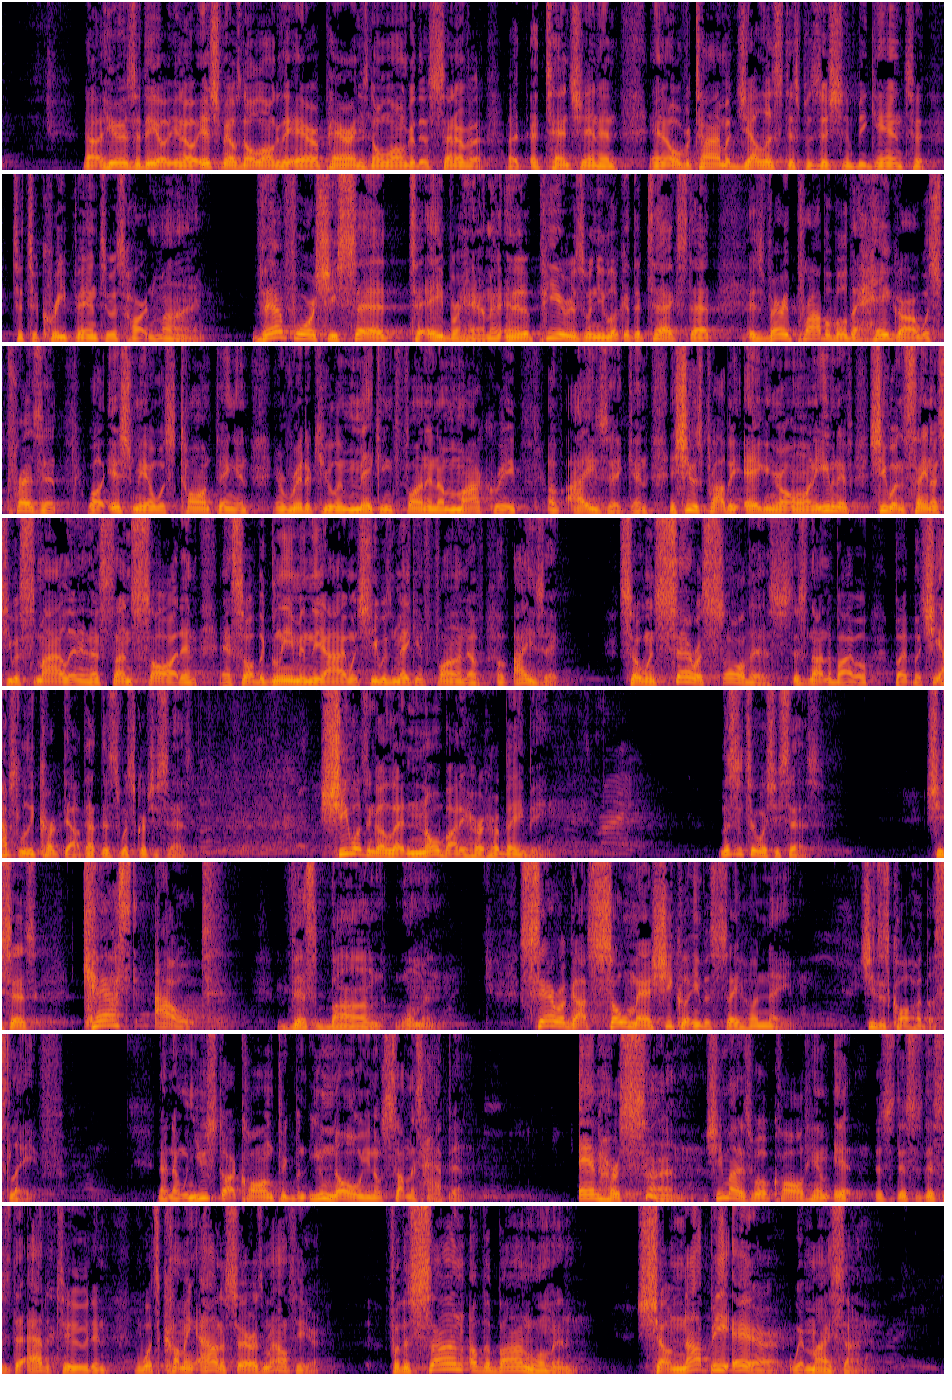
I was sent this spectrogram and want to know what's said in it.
Now, here's the deal. You know, Ishmael's no longer the heir apparent. He's no longer the center of a, a, attention. And, and over time, a jealous disposition began to, to, to creep into his heart and mind. Therefore, she said to Abraham, and, it appears when you look at the text that it's very probable that Hagar was present while Ishmael was taunting and, and ridiculing, making fun and a mockery of Isaac. And, and she was probably egging her on. Even if she wasn't saying it, she was smiling and her son saw it and, and saw the gleam in the eye when she was making fun of, of Isaac. So when Sarah saw this, this is not in the Bible, but, but she absolutely kirked out. That, this is what scripture says. She wasn't going to let nobody hurt her baby. Listen to what she says. She says, Cast out this bond woman. Sarah got so mad she couldn't even say her name. She just called her the slave. Now, now, when you start calling people, you know, you know, something has happened. And her son, she might as well call him it. This, this, is, this is the attitude and what's coming out of Sarah's mouth here. For the son of the bondwoman shall not be heir with my son,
